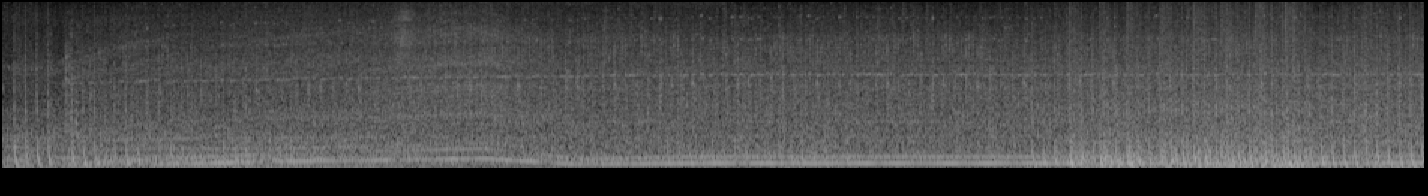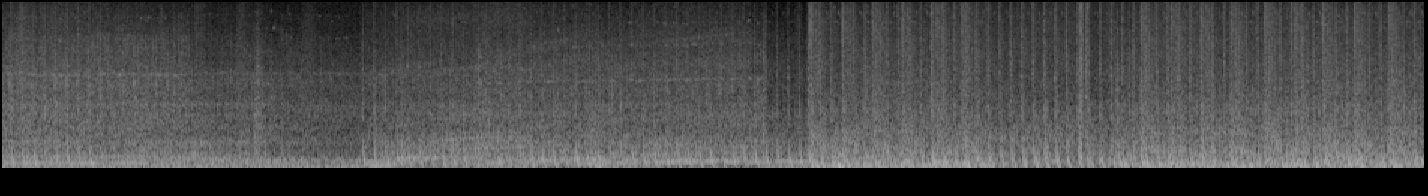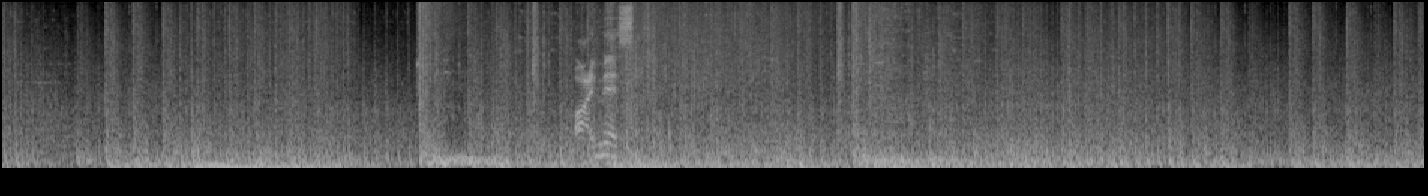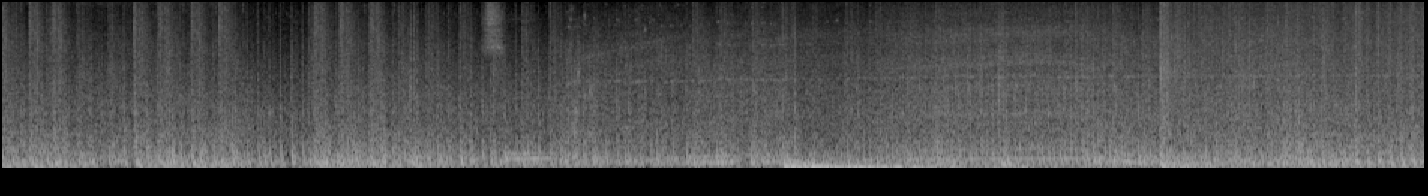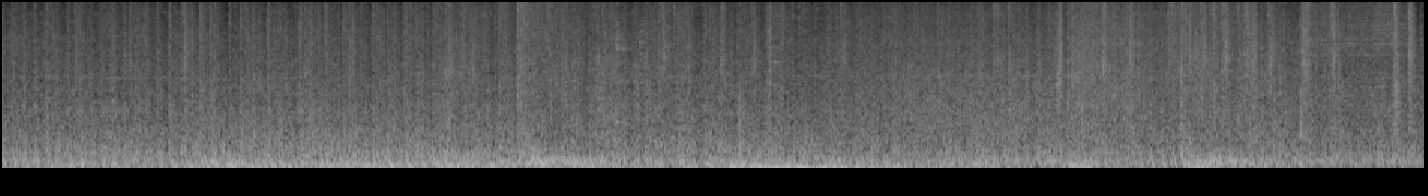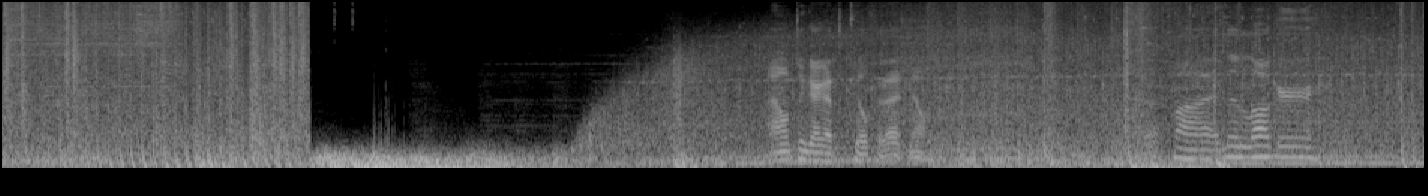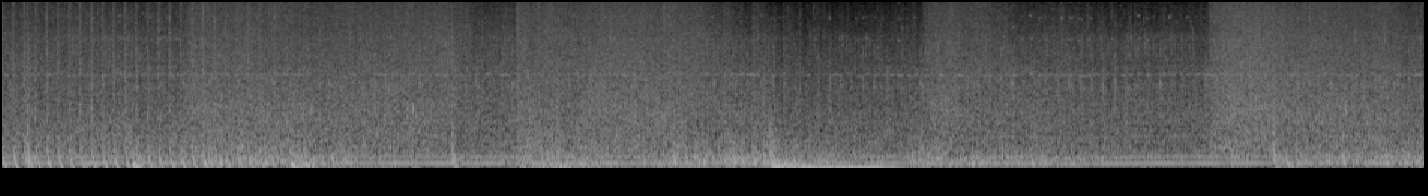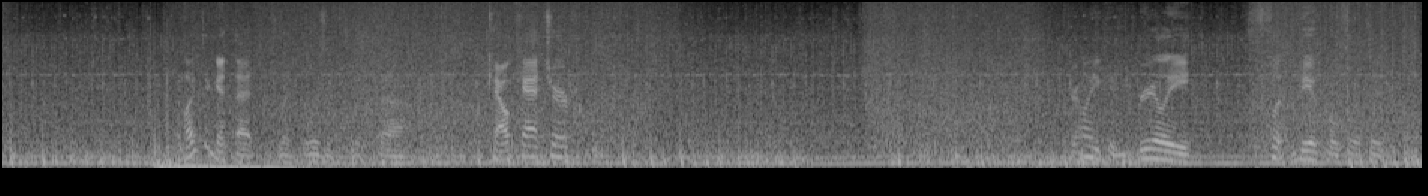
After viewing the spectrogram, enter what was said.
I missed. I don't think I got the kill for that, no. My little logger. I'd like to get that, like, what was it, with, uh, cow catcher. Apparently you can really flip vehicles with it.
